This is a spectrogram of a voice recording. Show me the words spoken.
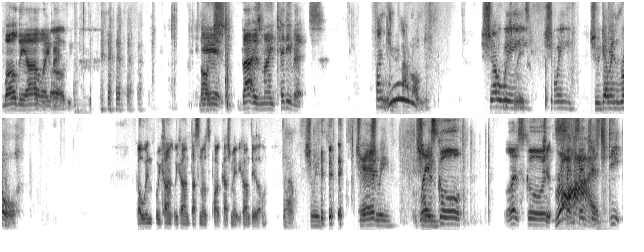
Baldy out, I bet. Baldy. nice. Eh, that is my teddy bits. Thank you, Aaron. Shall we? Thanks, Shall we? Should we go in raw? Go in. We can't. We can't. That's another podcast, mate. We can't do that one. No. Should we? Should we? Um, Should we? Should Let's we go. Let's go Shit. six inches deep.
